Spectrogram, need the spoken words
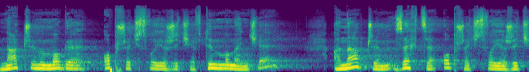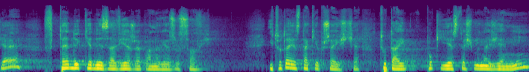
na czym mogę oprzeć swoje życie w tym momencie, a na czym zechcę oprzeć swoje życie wtedy, kiedy zawierzę Panu Jezusowi. I tutaj jest takie przejście. Tutaj, póki jesteśmy na ziemi,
